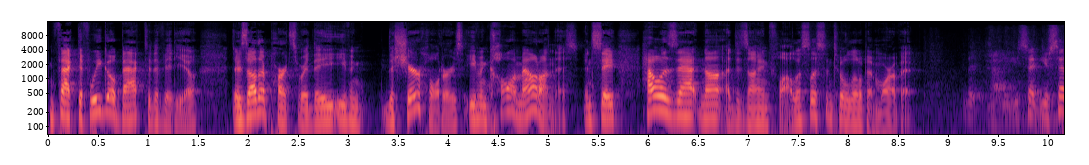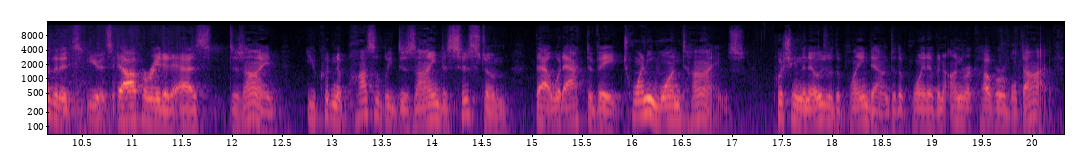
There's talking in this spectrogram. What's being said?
In fact, if we go back to the video, there's other parts where they even, the shareholders, even call him out on this and say, how is that not a design flaw? Let's listen to a little bit more of it. But You said, you said that it's, it's operated as designed. You couldn't have possibly designed a system that would activate 21 times, pushing the nose of the plane down to the point of an unrecoverable dive.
